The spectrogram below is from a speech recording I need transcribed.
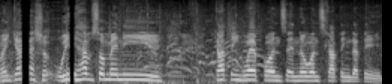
My gosh, we have so many cutting weapons and no one's cutting the tail.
